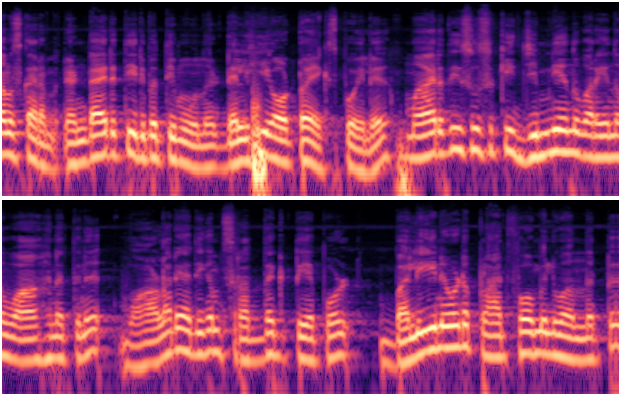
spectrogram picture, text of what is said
നമസ്കാരം. രണ്ടായിരത്തി ഇരുപത്തി മൂന്ന് ഡൽഹി ഓട്ടോ എക്സ്പോയിൽ മാരുതി സുസുക്കി ജിംനി എന്ന് പറയുന്ന വാഹനത്തിന് വളരെയധികം ശ്രദ്ധ കിട്ടിയപ്പോൾ ബലീനോയുടെ പ്ലാറ്റ്ഫോമിൽ വന്നിട്ട്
